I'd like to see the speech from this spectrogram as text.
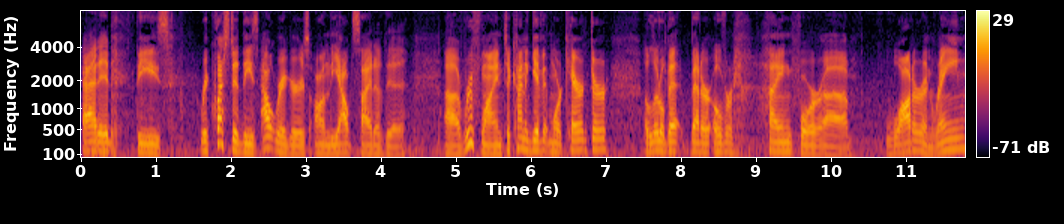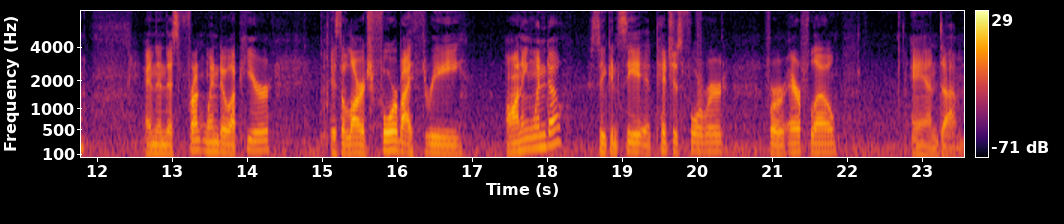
added these, requested these outriggers on the outside of the uh, roof line to kind of give it more character, a little bit better overhang for uh, water and rain. And then this front window up here is a large four by three awning window. So you can see it pitches forward for airflow. And um,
